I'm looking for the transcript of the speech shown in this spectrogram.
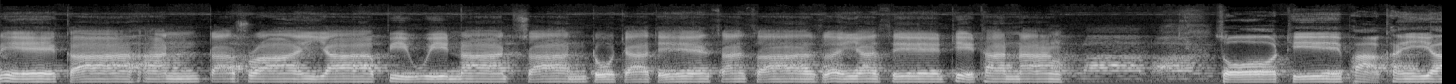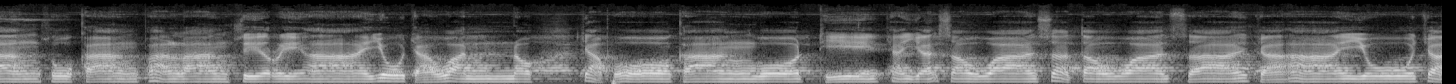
นิกาอันตรายาปิวินาสันตุจเตสัสะสยสิทธิทานัง โสทีภาคยังสุขังพลังสิริอายุจาวันโนจะโพคังโวทีชยสวาสตวาสาจะอายุจะ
